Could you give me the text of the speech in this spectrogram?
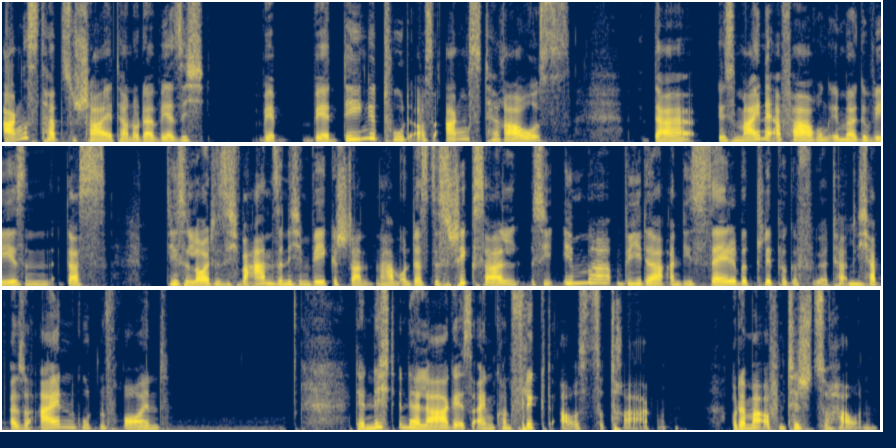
Angst hat zu scheitern oder wer sich, wer, wer Dinge tut aus Angst heraus, da ist meine Erfahrung immer gewesen, dass diese Leute sich wahnsinnig im Weg gestanden haben und dass das Schicksal sie immer wieder an dieselbe Klippe geführt hat. Mhm. Ich habe also einen guten Freund, der nicht in der Lage ist, einen Konflikt auszutragen oder mal auf den Tisch zu hauen,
